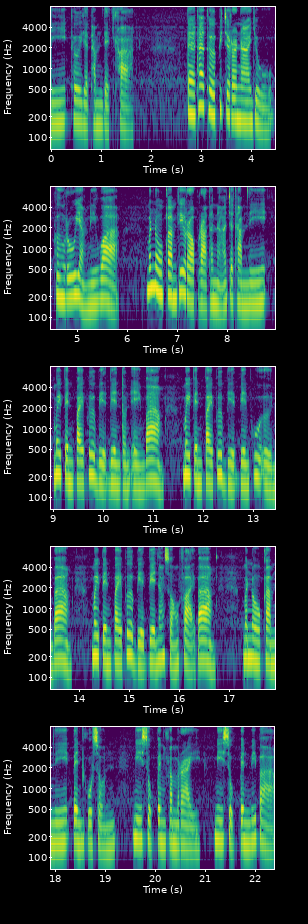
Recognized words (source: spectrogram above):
นี้ เธออย่าทำเด็ดขาด แต่ถ้าเธอพิจารณาอยู่พึงรู้อย่างนี้ว่า มโนกรรมที่เราปรารถนาจะทำนี้ ไม่เป็นไปเพื่อเบียดเบียนตนเองบ้าง ไม่เป็นไปเพื่อเบียดเบียนผู้อื่นบ้าง ไม่เป็นไปเพื่อเบียดเบียนทั้งสองฝ่ายบ้าง มโนกรรมนี้เป็นกุศล มีสุขเป็นกำไร มีสุขเป็นวิบาก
